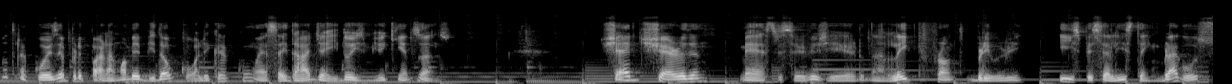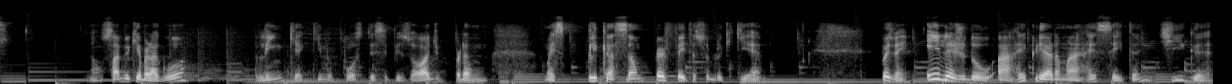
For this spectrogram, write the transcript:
Outra coisa é preparar uma bebida alcoólica com essa idade aí, 2500 anos. Chad Sheridan mestre cervejeiro na Lakefront Brewery e especialista em Bragos. Não sabe o que é Bragô? Link aqui no post desse episódio para um, uma explicação perfeita sobre o que, que é. Pois bem, ele ajudou a recriar uma receita antiga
